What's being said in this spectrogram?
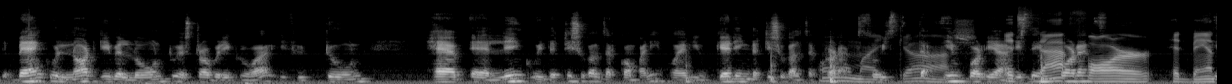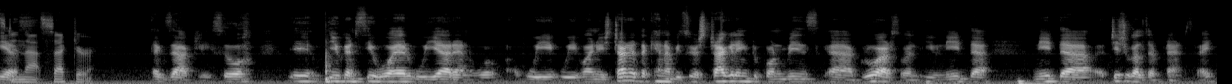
the bank will not give a loan to a strawberry grower if you don't have a link with the tissue culture company where you're getting the tissue culture oh product. Oh my so it's gosh. the import yeah, it's, it's the that importance. far advanced Yes. in that sector. Exactly. So eh, you can see where we are and we, we when we started the cannabis, we were struggling to convince uh, growers. Well, you need the need the tissue culture plants, right?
